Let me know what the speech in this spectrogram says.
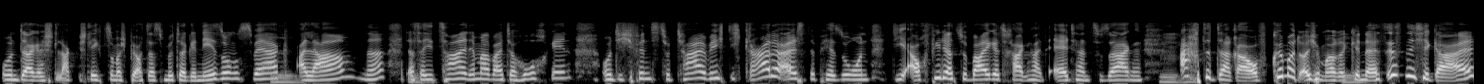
Und da schlägt zum Beispiel auch das Müttergenesungswerk mhm. Alarm, ne, dass da mhm. die Zahlen immer weiter hochgehen. Und ich finde es total wichtig, gerade als eine Person, die auch viel dazu beigetragen hat, Eltern zu sagen, mhm. achtet darauf, kümmert euch um eure mhm. Kinder, es ist nicht egal,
